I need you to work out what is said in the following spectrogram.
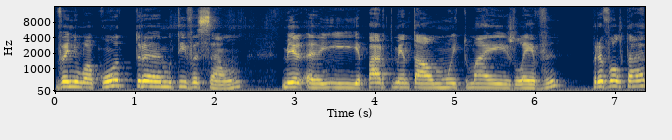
venho logo com outra motivação eh, e a parte mental muito mais leve para voltar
